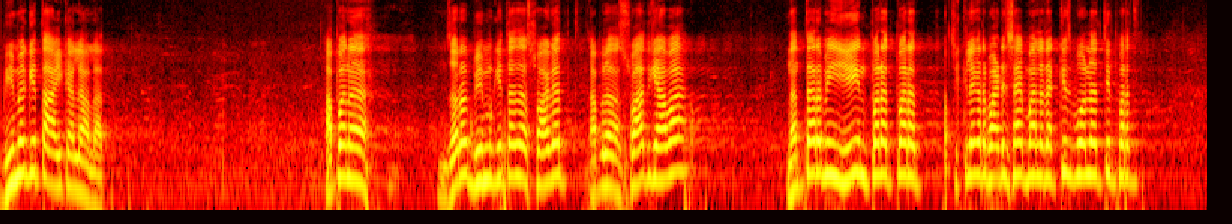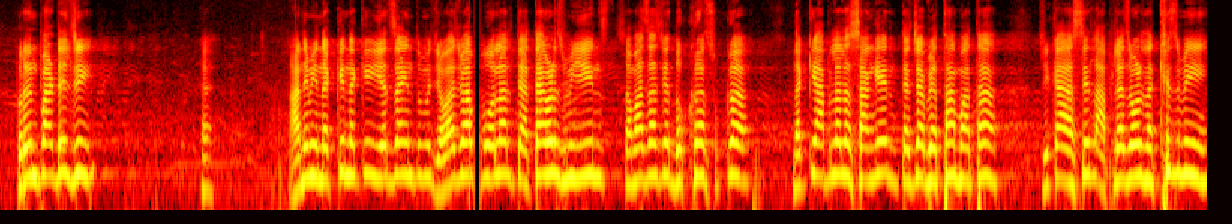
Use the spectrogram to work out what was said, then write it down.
भीमगीता ऐकायला आलात. आपण जरूर भीमगीताचं स्वागत आपला स्वाद घ्यावा. नंतर मी येईन परत परत. चिखलेकर पाटील साहेब मला नक्कीच बोलतील परत. प्रवीण पाटीलजी आणि मी नक्की नक्की येत जाईन. तुम्ही जेव्हा जेव्हा बोलाल त्या त्यावेळेस मी येईन. समाजाचे दुःख सुख नक्की आपल्याला सांगेन. त्याच्या व्यथा माथा जी काय असेल आपल्याजवळ नक्कीच मी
